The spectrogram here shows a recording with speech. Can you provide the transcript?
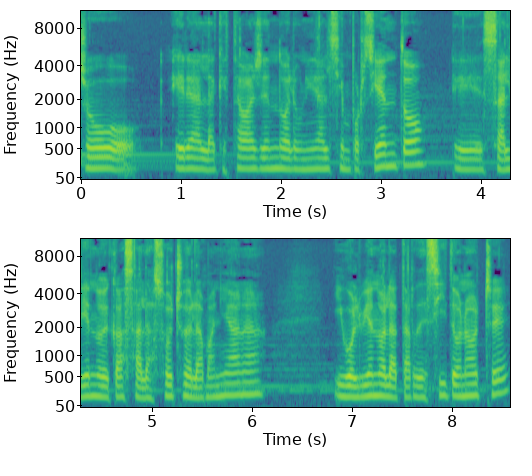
Yo era la que estaba yendo a la unidad al 100%, eh, saliendo de casa a las 8 de la mañana y volviendo a la tardecita o noche,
